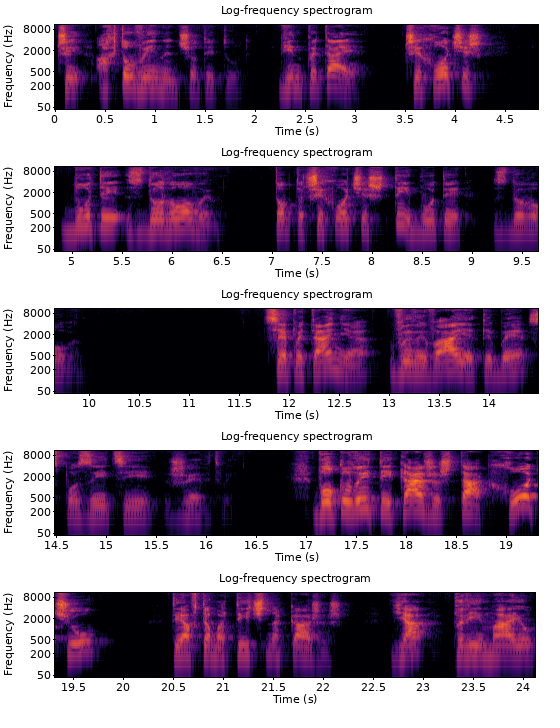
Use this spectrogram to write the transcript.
Чи а хто винен, що ти тут? Він питає, чи хочеш бути здоровим? Тобто, чи хочеш ти бути здоровим? Це питання вириває тебе з позиції жертви. Бо коли ти кажеш так, хочу, ти автоматично кажеш, я приймаю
